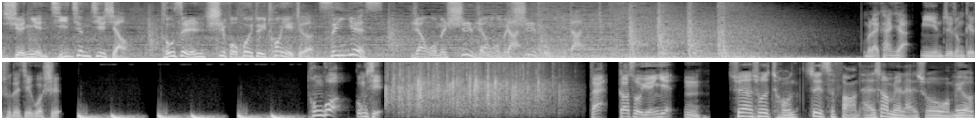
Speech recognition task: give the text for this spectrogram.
悬念即将揭晓，投资人是否会对创业者 say yes？让我们拭目让我们拭目以待。我们来看一下米银最终给出的结果是通过，恭喜！来，告诉我原因。嗯，虽然说从这次访谈上面来说，我没有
